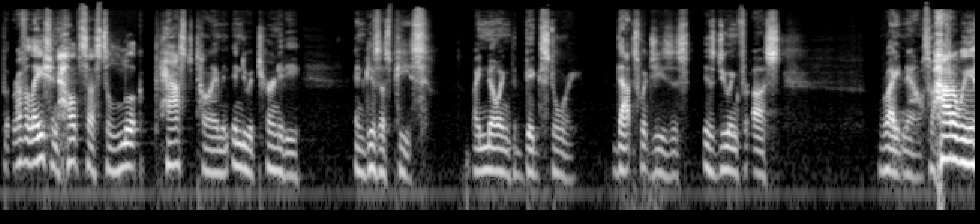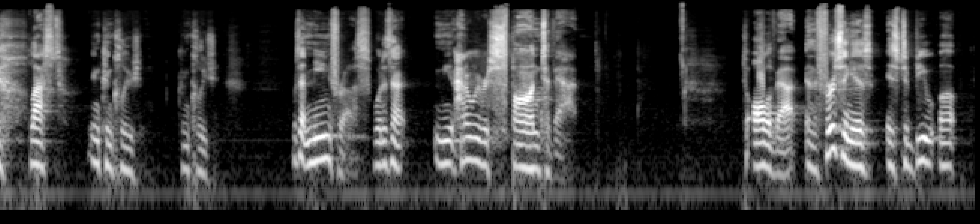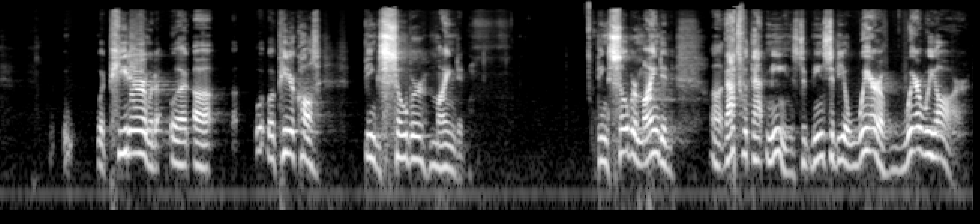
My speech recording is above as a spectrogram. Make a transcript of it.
but Revelation helps us to look past time and into eternity and gives us peace by knowing the big story. That's what Jesus is doing for us right now. So, how do we, last, in conclusion, conclusion, what does that mean for us? What does that mean? How do we respond to that? To all of that. And the first thing is, is to be uh, what Peter, what, what, uh, what Peter calls being sober minded. Being sober minded, uh, that's what that means. It means to be aware of where we are,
